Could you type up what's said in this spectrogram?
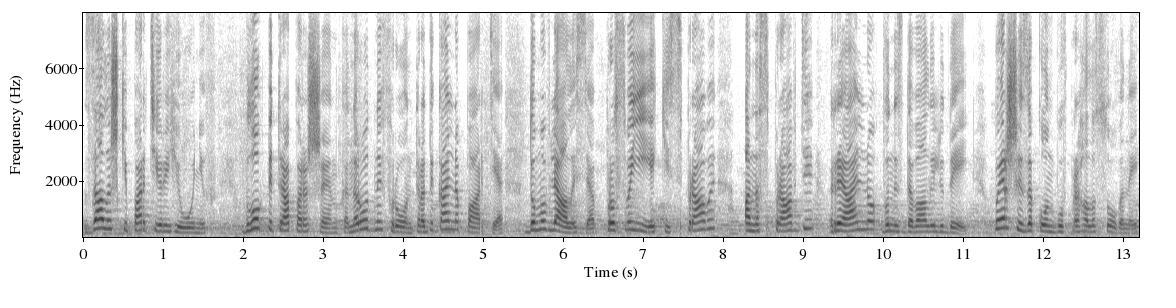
залишки партії регіонів. Блок Петра Порошенка, Народний фронт, Радикальна партія домовлялися про свої якісь справи, а насправді реально вони здавали людей. Перший закон був проголосований,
